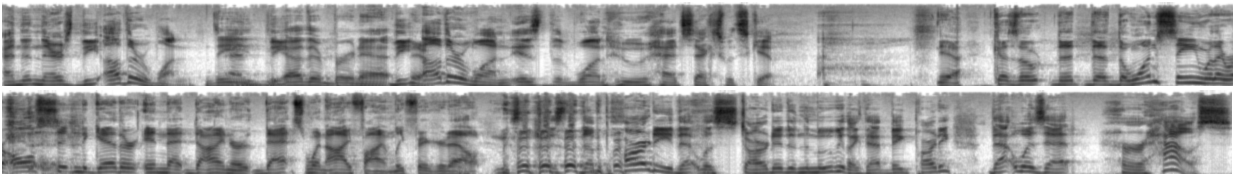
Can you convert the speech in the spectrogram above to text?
and then there's the other one. The and the, other brunette. the Yeah. other one is the one who had sex with Skip. yeah, because the, the the the one scene where they were all sitting together in that diner, that's when I finally figured out. Because the party that was started in the movie, like that big party, that was at her house.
